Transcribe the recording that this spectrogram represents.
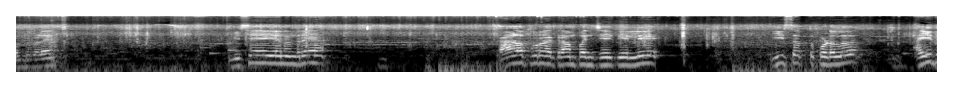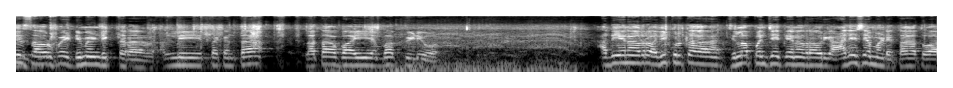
ಒಂದು ಬೆಳೆ ವಿಷಯ ಏನಂದ್ರೆ, ಕಾಳಪುರ ಗ್ರಾಮ ಪಂಚಾಯಿತಿಯಲ್ಲಿ ಈ ಸತ್ತು ಕೊಡಲು ಐದು ಸಾವಿರ ರೂಪಾಯಿ ಡಿಮ್ಯಾಂಡ್ ಇಕ್ತಾರ. ಅಲ್ಲಿ ಇರ್ತಕ್ಕಂಥ ಲತಾಬಾಯಿ ಎಂಬ ಪಿ ಡಿ ಒ. ಅದೇನಾದರೂ ಅಧಿಕೃತ ಜಿಲ್ಲಾ ಪಂಚಾಯತ್ ಏನಾದರೂ ಅವರಿಗೆ ಆದೇಶ ಮಾಡೈತಾ ಅಥವಾ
